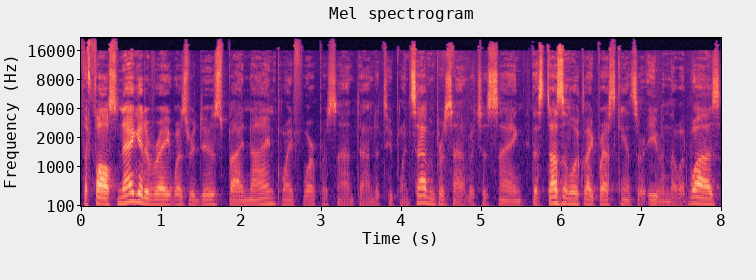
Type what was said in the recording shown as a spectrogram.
The false negative rate was reduced by 9.4% down to 2.7%, which is saying this doesn't look like breast cancer even though it was.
